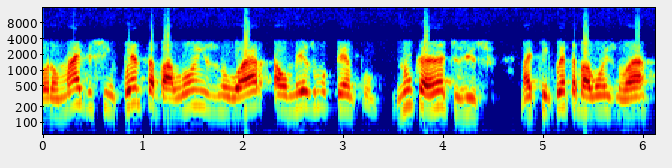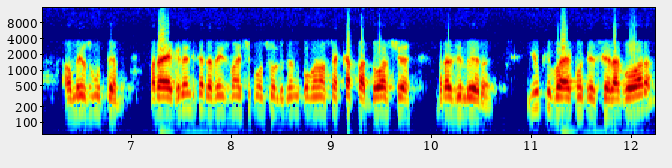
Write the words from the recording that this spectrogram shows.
foram mais de 50 balões no ar ao mesmo tempo. Nunca antes isso, mais de 50 balões no ar ao mesmo tempo. Praia Grande cada vez mais se consolidando como a nossa Capadócia brasileira. E o que vai acontecer agora,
